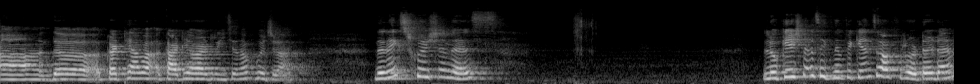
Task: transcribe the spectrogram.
uh, the Kathiawad region of Gujarat. The next question is Locational significance of Rotterdam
